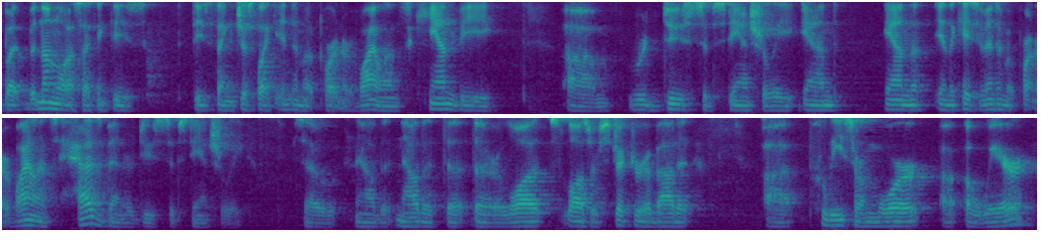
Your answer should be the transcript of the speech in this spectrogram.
but but nonetheless, I think these these things, just like intimate partner violence, can be um, reduced substantially, and and in the case of intimate partner violence, has been reduced substantially. So now that now that the, the laws laws are stricter about it, uh, police are more uh, aware.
